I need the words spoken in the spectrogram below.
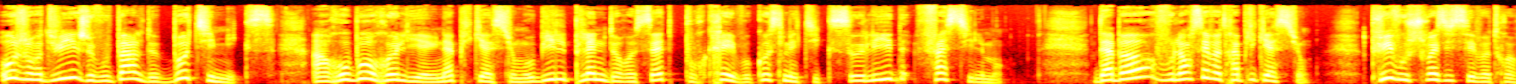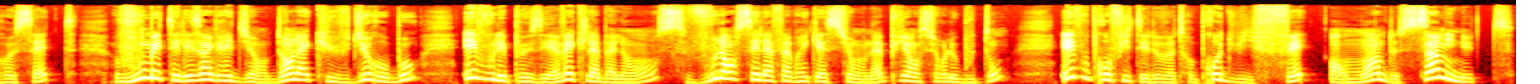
Aujourd'hui, je vous parle de Botimix, un robot relié à une application mobile pleine de recettes pour créer vos cosmétiques solides facilement. D'abord, vous lancez votre application, puis vous choisissez votre recette, vous mettez les ingrédients dans la cuve du robot et vous les pesez avec la balance, vous lancez la fabrication en appuyant sur le bouton et vous profitez de votre produit fait en moins de 5 minutes.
